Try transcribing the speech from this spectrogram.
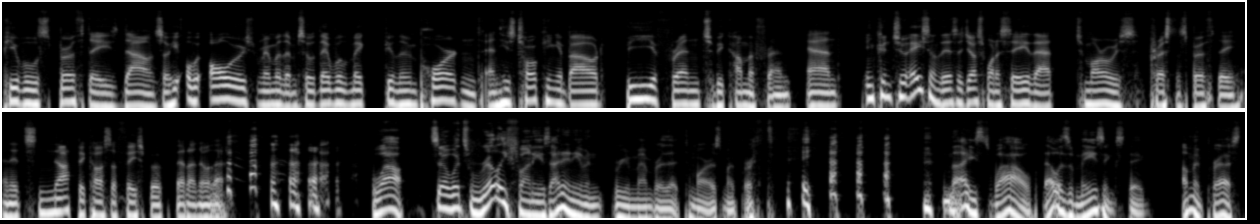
people's birthdays down. So he always remember them, so they will make feel important. And he's talking about be a friend to become a friend. And in continuation of this, I just want to say that tomorrow is Preston's birthday, and it's not because of Facebook that I know that. Wow. So what's really funny is I didn't even remember that tomorrow's my birthday. nice. Wow. That was amazing, Stig. I'm impressed.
